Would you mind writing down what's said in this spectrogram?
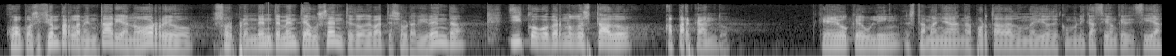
coa oposición parlamentaria no órreo sorprendentemente ausente do debate sobre a vivenda e co goberno do Estado aparcando que é o que eu lín esta mañá na portada dun medio de comunicación que dicía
